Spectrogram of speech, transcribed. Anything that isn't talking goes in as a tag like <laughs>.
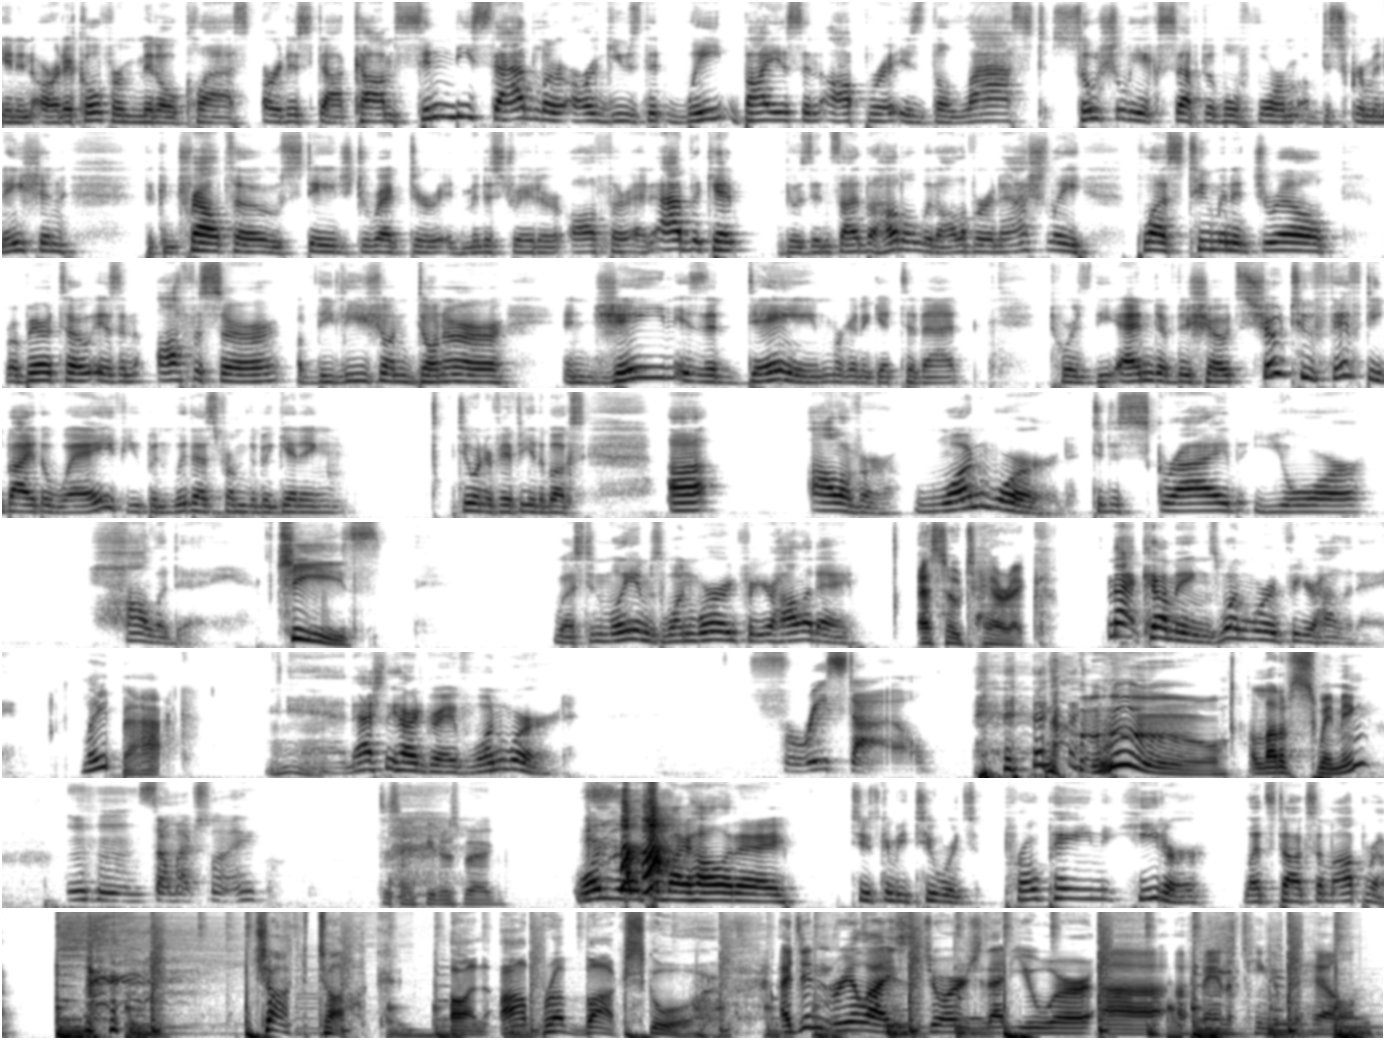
in an article from middleclassartist.com, Cindy Sadler argues that weight bias in opera is the last socially acceptable form of discrimination. The contralto, stage director, administrator, author, and advocate goes inside the huddle with Oliver and Ashley, plus two minute drill. Roberto is an officer of the Legion d'honneur, and Jane is a dame. We're going to get to that towards the end of the show. It's show 250, by the way, if you've been with us from the beginning. 250 in the books. Uh, Oliver, one word to describe your holiday. Cheese. Weston Williams, one word for your holiday. Esoteric. Matt Cummings, one word for your holiday. Laid back. And Ashley Hardgrave, one word. Freestyle. Ooh. A lot of swimming. Mm-hmm. So much swimming. To St. Petersburg. One word for my holiday. Two, it's going to be two words. Propane heater. Let's talk some opera. Chalk Talk on Opera Box Score. I didn't realize, George, that you were uh, a fan of King of the Hill.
